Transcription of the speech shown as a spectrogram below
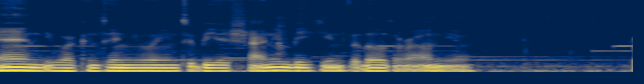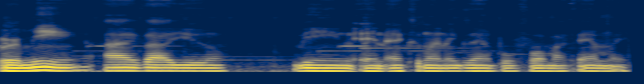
and you are continuing to be a shining beacon for those around you. For me, I value being an excellent example for my family.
